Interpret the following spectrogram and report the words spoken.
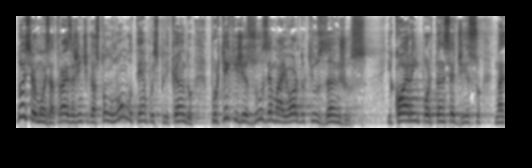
Dois sermões atrás, a gente gastou um longo tempo explicando por que, que Jesus é maior do que os anjos e qual era a importância disso na,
